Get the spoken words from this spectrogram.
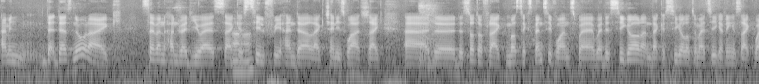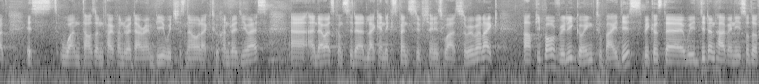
I mean, th- there's no like 700 US like a Uh-huh. steel free handle like Chinese watch. Like uh, the the sort of like most expensive ones were, were the Seagull and like a Seagull automatic. I think it's like what it's 1,500 RMB, which is now like 200 US, uh, and that was considered like an expensive Chinese watch. So we were like, are people really going to buy this? Because we didn't have any sort of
